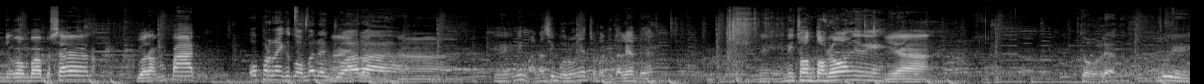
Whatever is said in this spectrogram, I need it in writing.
di lomba besar juara 4. Oh pernah ikut lomba dan Nah, juara. itu. Nah, Oke, ini mana sih burungnya? Coba kita lihat ya. Nih, ini contoh doang ini. ya. Tuh, lihat. Wih.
